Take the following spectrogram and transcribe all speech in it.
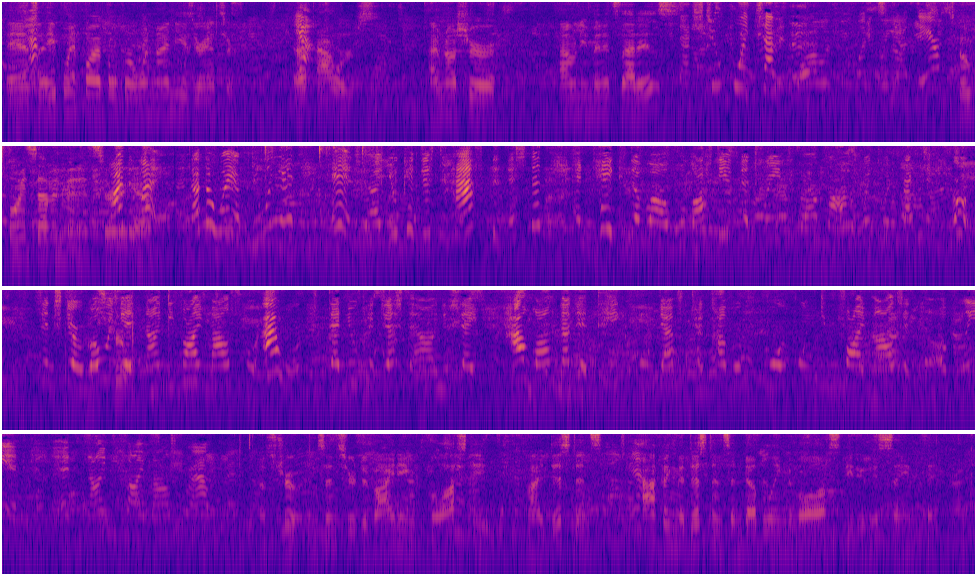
And so 8.5 over 190 is your answer. Uh, hours. I'm not sure how many minutes that is. That's 2.7 all of you wondering out there. 2.7 minutes. There By we the go. way, another way of doing it is uh, you can just half the distance and take the uh, velocity of the train uh, with respect to the Earth. Since they're going true. at 95 miles per hour, then you could just uh, just say how long does it take for them to cover 4.25 miles of land at 95 miles per hour? That's true. And since you're dividing velocity by distance, halving the distance and doubling the velocity do the same thing, right?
